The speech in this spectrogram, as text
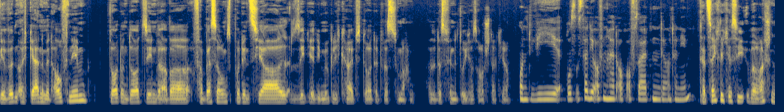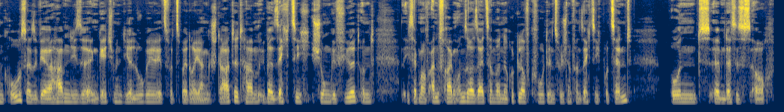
wir würden euch gerne mit aufnehmen, Dort und dort sehen wir aber Verbesserungspotenzial. Seht ihr die Möglichkeit, dort etwas zu machen? Also das findet durchaus auch statt, ja. Und wie groß ist da die Offenheit auch auf Seiten der Unternehmen? Tatsächlich ist sie überraschend groß. Also wir haben diese Engagement-Dialoge jetzt vor zwei, drei Jahren gestartet, haben über 60 schon geführt und ich sag mal, auf Anfragen unsererseits haben wir eine Rücklaufquote inzwischen von 60 Prozent. Und ähm, das ist auch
